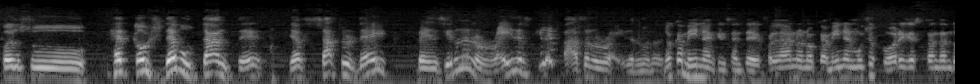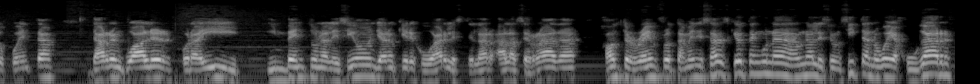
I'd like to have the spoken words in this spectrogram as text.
con su head coach debutante, Jeff Saturday, vencieron a los Raiders. ¿Qué le pasa a los Raiders? No, caminan, Cristian Fulano, no caminan. Muchos jugadores ya se están dando cuenta. Darren Waller por ahí inventa una lesión, ya no quiere jugar el estelar a la cerrada. Hunter Renfro también, ¿sabes que Yo tengo una, una lesioncita, no voy a jugar.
